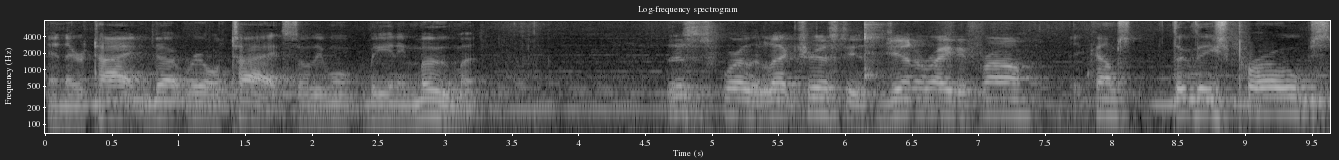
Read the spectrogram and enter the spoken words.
and they're tightened up real tight so there won't be any movement. This is where the electricity is generated from. It comes through these probes,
